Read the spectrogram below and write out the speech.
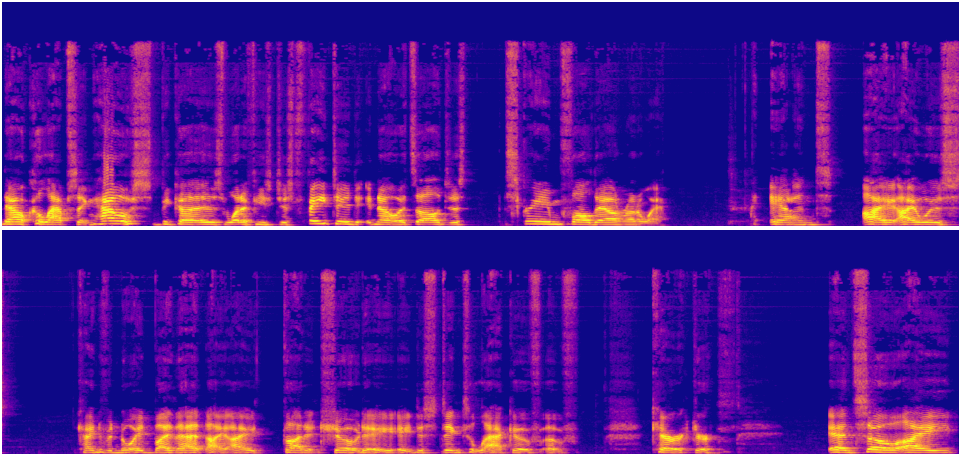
now collapsing house because what if he's just fainted? No it's all just scream fall down run away. And i i was kind of annoyed by that. I i thought it showed a, a distinct lack of of character. And so I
